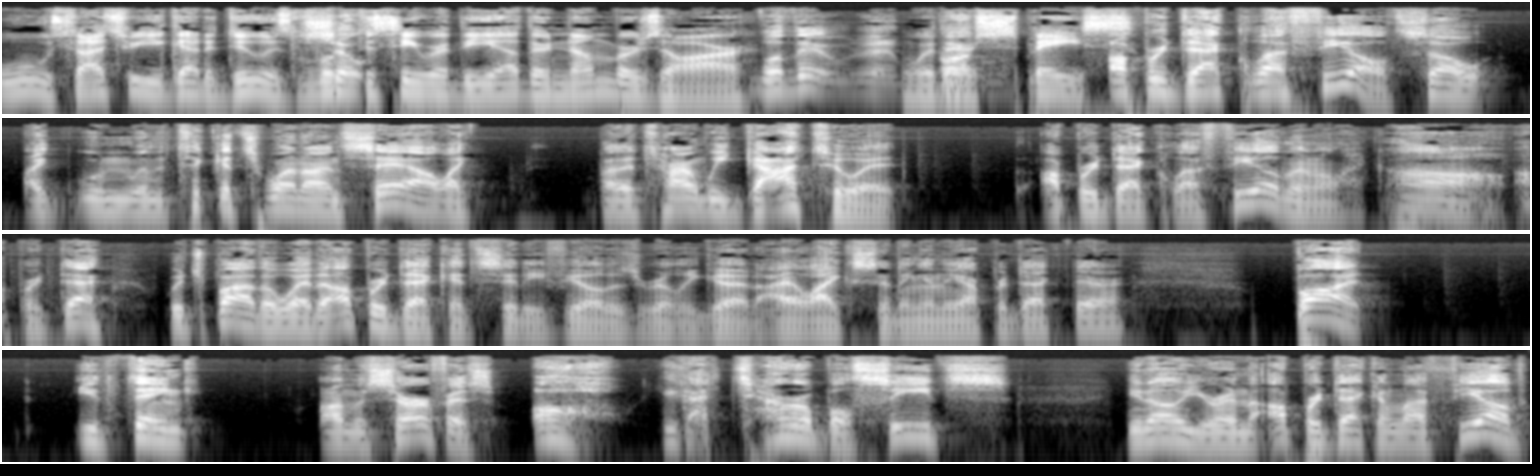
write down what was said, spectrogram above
Ooh, so that's what you got to do is look So- to see where the other numbers are. Well, there, uh, where there's uh, space. upper deck left field. So, like when, when the tickets went on sale, like by the time we got to it, upper deck left field, and I'm like, oh, upper deck. Which, by the way, the upper deck at Citi Field is really good. I like sitting in the upper deck there. But you'd think on the surface, oh, you got terrible seats. You know, you're in the upper deck and left field.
